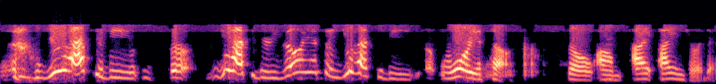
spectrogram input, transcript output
you have to be, uh, you have to be resilient and you have to be warrior tough. So, um, I, I enjoyed it.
